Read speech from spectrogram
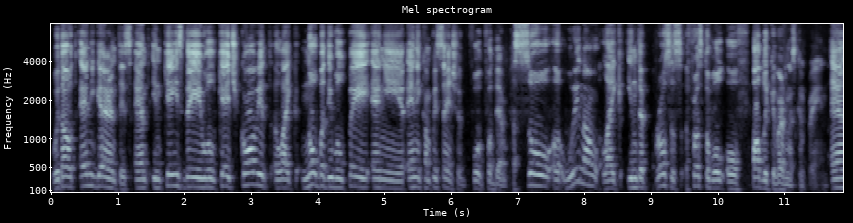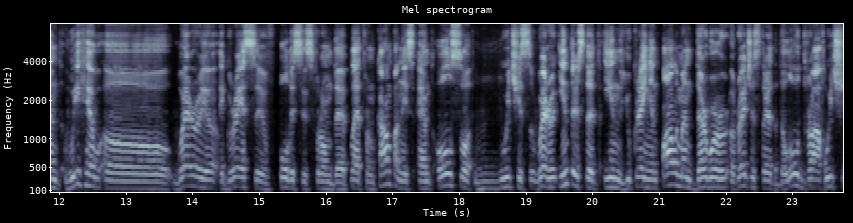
without any guarantees. And in case they will catch COVID, like nobody will pay any any compensation for, for them. So uh, we now like in the process, first of all, of public awareness campaign, and we have uh, very aggressive policies from the platform companies, and also which is very interested in Ukrainian parliament. There were registered the law draft, which,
